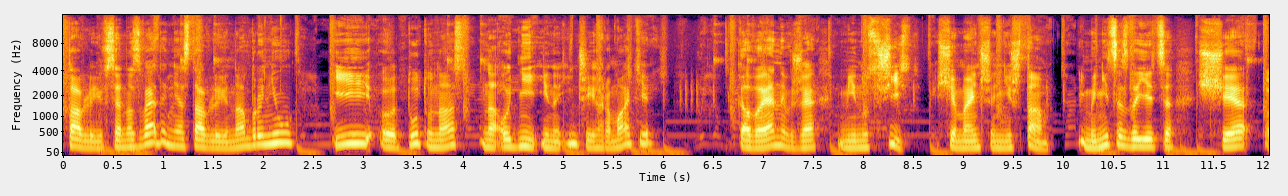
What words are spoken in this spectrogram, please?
ставлю все на зведення, ставлю на броню, і е, тут у нас на одній і на іншій гарматі КВН вже мінус 6, ще менше, ніж там. І мені це здається ще, е,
